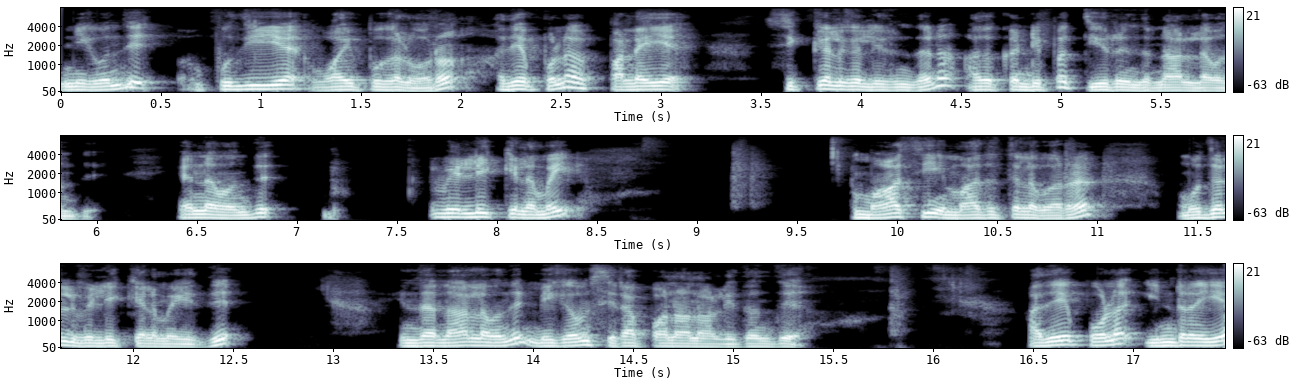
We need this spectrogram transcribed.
இன்றைக்கி வந்து புதிய வாய்ப்புகள் வரும். அதே போல் பழைய சிக்கல்கள் இருந்ததுன்னா அது கண்டிப்பாக தீரும் இந்த நாளில் வந்து. ஏன்னா வந்து வெள்ளிக்கிழமை மாசி மாதத்தில் வர்ற முதல் வெள்ளிக்கிழமை இது. இந்த நாளில் வந்து மிகவும் சிறப்பான நாள் இது வந்து. அதே போல் இன்றைய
